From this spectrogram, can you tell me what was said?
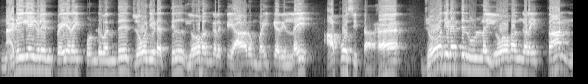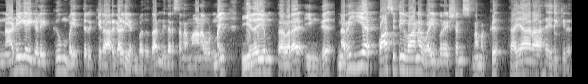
நடிகைகளின் பெயரை கொண்டு வந்து ஜோதிடத்தில் யோகங்களுக்கு யாரும் வைக்கவில்லை. ஆப்போசிட்டாக ஜோதிடத்தில் உள்ள யோகங்களைத்தான் நடிகைகளுக்கும் வைத்திருக்கிறார்கள் என்பதுதான் நிதர்சனமான உண்மை. இதையும் தவிர இங்கு நிறைய பாசிட்டிவான வைப்ரேஷன்ஸ் நமக்கு தயாராக இருக்கிறது.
